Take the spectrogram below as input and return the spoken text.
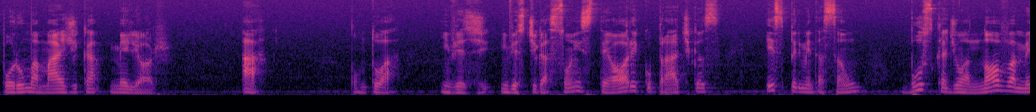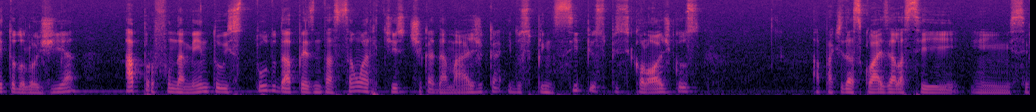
por uma mágica melhor. A. Ponto A. Investigações teórico-práticas, experimentação, busca de uma nova metodologia, aprofundamento e estudo da apresentação artística da mágica e dos princípios psicológicos a partir das quais ela se, em, se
